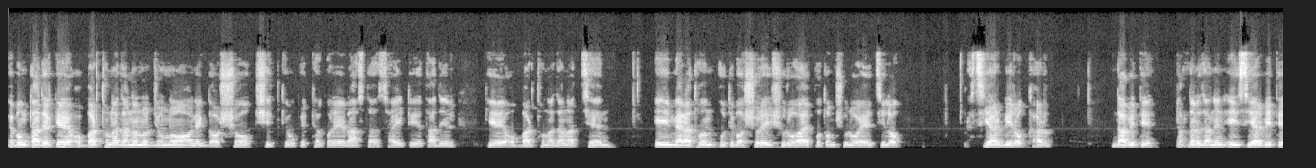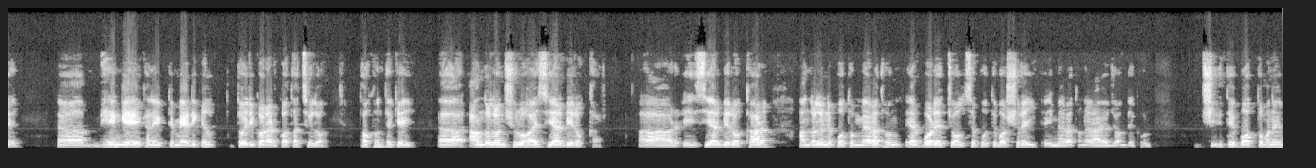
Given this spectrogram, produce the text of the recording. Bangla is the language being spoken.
এবং তাদেরকে অভ্যর্থনা জানানোর জন্য অনেক দর্শক শীতকে উপেক্ষা করে রাস্তার সাইডে তাদেরকে অভ্যর্থনা জানাচ্ছেন। এই ম্যারাথন প্রতি বছরেই শুরু হয়, প্রথম শুরু হয়েছিল সিআরবি রক্ষার দাবিতে। আপনারা জানেন, এই সিআরবিতে ভেঙে এখানে একটি মেডিকেল তৈরি করার কথা ছিল। তখন থেকেই আন্দোলন শুরু হয় সিআরবি রক্ষার। আর এই সিআরবি রক্ষার আন্দোলনে প্রথম ম্যারাথন, এরপরে চলছে প্রতি বছরেই এই ম্যারাথনের আয়োজন। দেখুন, শীতে বর্তমানে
